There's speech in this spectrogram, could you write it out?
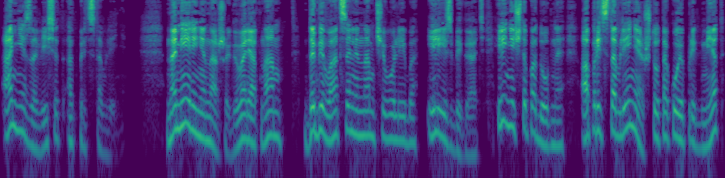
а не зависит от представления. Намерения наши говорят нам, добиваться ли нам чего-либо, или избегать, или нечто подобное, а представление, что такое предмет,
